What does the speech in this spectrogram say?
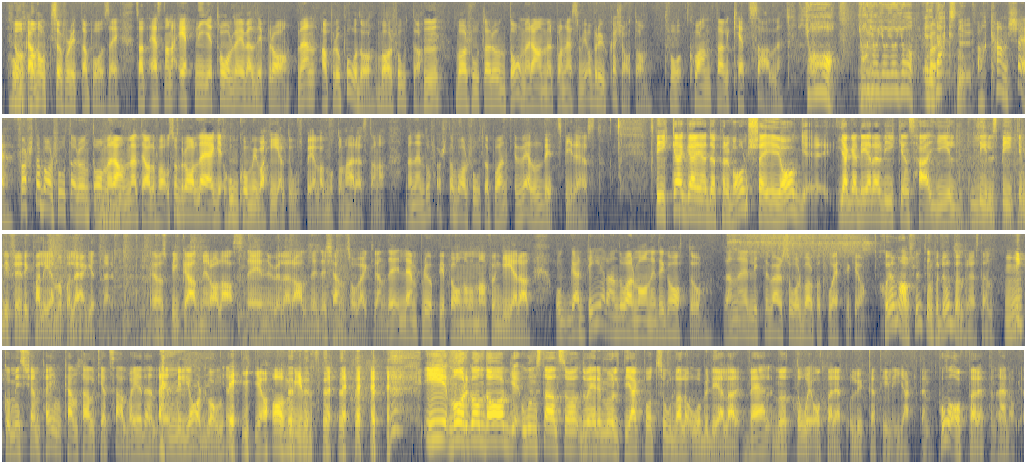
Hon kan också flytta på sig. Så att hästarna 1, 9, 12 är väldigt bra. Men apropå då barfota. Mm. Barfota runt om är det anmäld på en häst som jag brukar tjata om. Två Quantal Quetzal. Ja! Ja, ja, ja, ja, ja! Är det För- dags nu? Ja, kanske. Första barfota runt om Mm. är anmält i alla fall. Och så bra läge. Hon kommer ju vara helt ospelad mot de här hästarna. Men ändå första barfota på en väldigt speedig häst. Spika Gaia de Pervanche säger jag. Jag garderar Vikens High Yield, lillspiken vid Fredrik Palema på läget där. Jag spikar Admiral As. Det är nu eller aldrig. Det känns så verkligen. Det är lämplig uppgift för honom om han fungerar. Och gardera ändå Armani Degato. Den är lite väl sårbar på 2-1 tycker jag. Skön avslutning på dubben förresten. Mm. Hicko Miss Champagne Cantal Quetzal, vad är den? En miljard gånger. Ja, minst. I morgon dag, onsdag alltså, då är det multijackpot Solvalla och Åby delar. Väl mött då i 8 rätt och lycka till i jakten på 8 rätt den här dagen.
